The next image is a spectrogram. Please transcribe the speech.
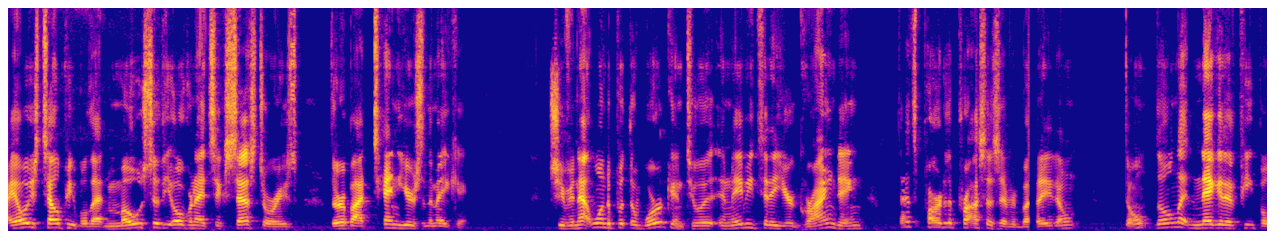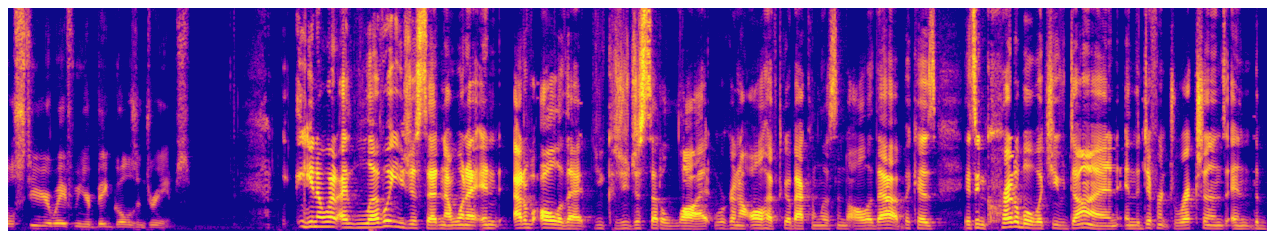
I always tell people that most of the overnight success stories, they're about 10 years in the making. So if you're not willing to put the work into it, and maybe today you're grinding, that's part of the process, everybody. Don't don't don't let negative people steer you away from your big goals and dreams. You know what? I love what you just said, and I want to. And out of all of that, because you, you, just said a lot, we're going to all have to go back and listen to all of that because it's incredible what you've done and the different directions and the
